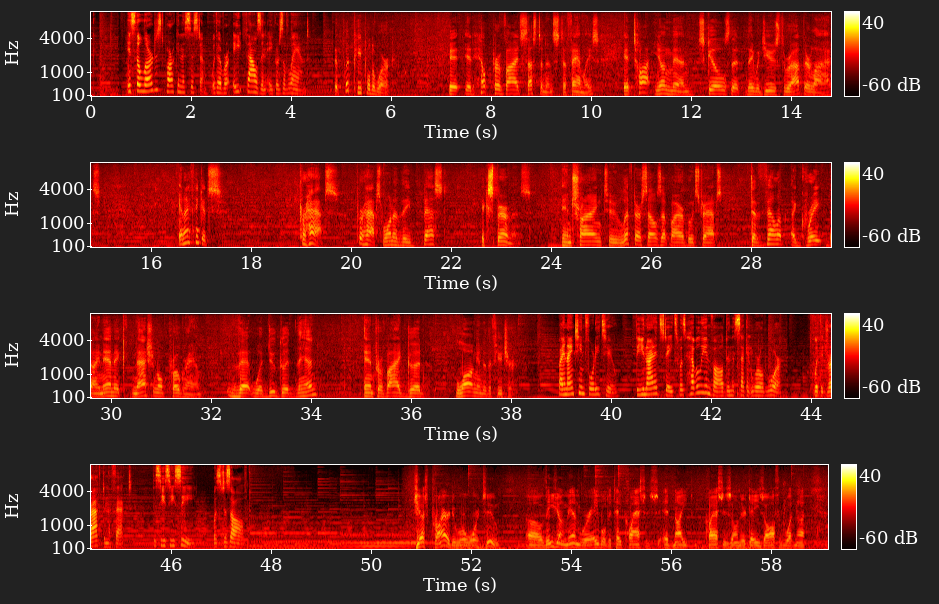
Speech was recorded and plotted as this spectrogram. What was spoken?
It's the largest park in the system with over 8,000 acres of land. It put people to work. It, it helped provide sustenance to families. It taught young men skills that they would use throughout their lives. And I think it's perhaps, perhaps one of the best experiments in trying to lift ourselves up by our bootstraps, develop a great dynamic national program that would do good then and provide good long into the future. By 1942, the United States was heavily involved in the Second World War. With the draft in effect, the CCC was dissolved. Just prior to World War II, uh, these young men were able to take classes at night, classes on their days off and whatnot.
